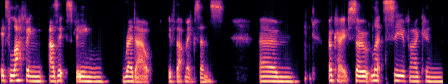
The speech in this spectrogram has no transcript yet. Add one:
It's laughing as it's being read out, if that makes sense. Um, okay, so let's see if I can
